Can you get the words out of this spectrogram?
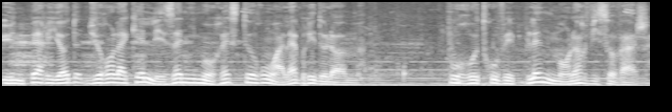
Une période durant laquelle les animaux resteront à l'abri de l'homme pour retrouver pleinement leur vie sauvage.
